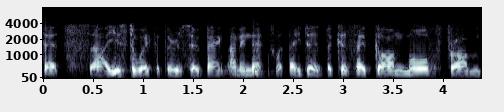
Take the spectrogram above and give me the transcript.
That's. Uh, I used to work at the Reserve Bank. I mean, that's what they did because they've gone more from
